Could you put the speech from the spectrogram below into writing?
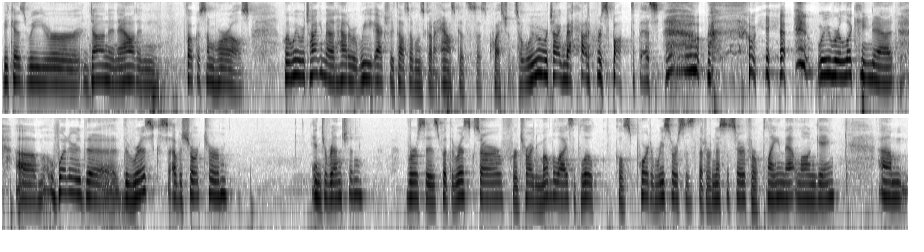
because we are done and out and focus somewhere else. When we were talking about how to, we actually thought someone was going to ask us this question. So when we were talking about how to respond to this, we were looking at um, what are the, the risks of a short-term intervention versus what the risks are for trying to mobilize the political support and resources that are necessary for playing that long game. Um,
